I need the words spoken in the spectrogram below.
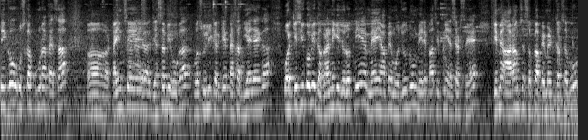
आदमी को उसका पूरा पैसा टाइम से जैसा भी होगा वसूली करके पैसा दिया जाएगा और किसी को भी घबराने की जरूरत नहीं है मैं यहाँ पे मौजूद हूँ मेरे पास इतनी एसेट्स है कि मैं आराम से सबका पेमेंट कर सकूँ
